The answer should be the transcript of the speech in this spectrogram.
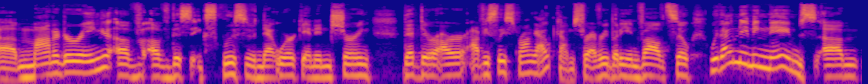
uh, monitoring of of this exclusive network and ensuring that there are obviously strong outcomes for everybody involved. So, without naming names, um,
